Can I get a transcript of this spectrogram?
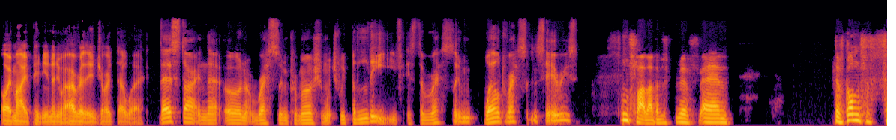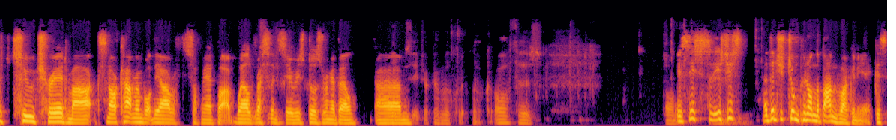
or in my opinion, anyway. I really enjoyed their work. They're starting their own wrestling promotion, which we believe is the Wrestling World Wrestling Series. something like that. They've, um, they've gone for, for two trademarks. Now I can't remember what they are off the top of my head, but World Wrestling Series does ring a bell. Let's Um, see if I can have a quick look. Authors. of- is this? It's just are they just jumping on the bandwagon here? Because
